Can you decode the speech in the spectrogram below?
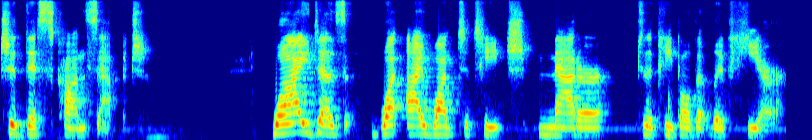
to this concept? Why does what I want to teach matter to the people that live here?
